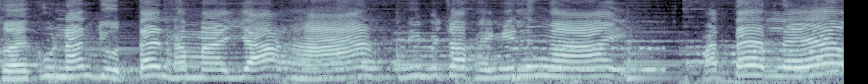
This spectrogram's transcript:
สวยคู่นั้นหยุดเต้นทำไมยะหา นี่ไม่ชอบเพลงนี้หรือไง มาเต้นแล้ว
